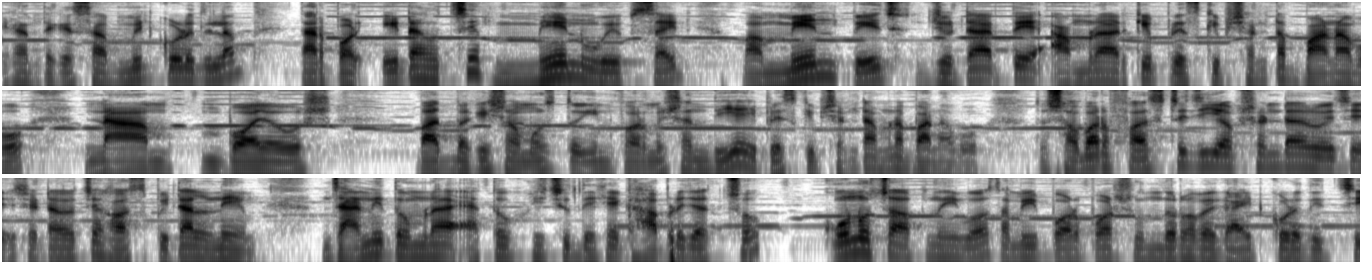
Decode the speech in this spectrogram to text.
এখান থেকে সাবমিট করে দিলাম। তারপর এটা হচ্ছে মেন ওয়েবসাইট বা মেন পেজ যেটাতে আমরা আর কি প্রেসক্রিপশানটা বানাবো, নাম, বয়স বাদ বাকি সমস্ত ইনফরমেশান দিয়ে এই প্রেসক্রিপশনটা আমরা বানাবো। তো সবার ফার্স্টে যেই অপশানটা রয়েছে সেটা হচ্ছে হসপিটাল নেম জানি তোমরা এত কিছু দেখে ঘাবড়ে যাচ্ছ। কোনো চাপ নেই, বস। আমি পরপর সুন্দরভাবে গাইড করে দিচ্ছি।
